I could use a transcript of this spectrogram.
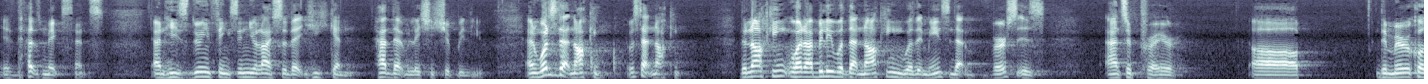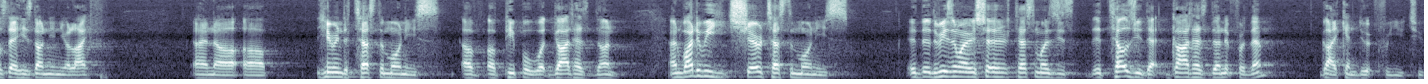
if that makes sense. And He's doing things in your life so that He can have that relationship with you. And what is that knocking? What's that knocking? The knocking, what I believe what that knocking, what it means in that verse is answered prayer. Uh, the miracles that He's done in your life. And uh, uh, hearing the testimonies of, of people, what God has done. And why do we share testimonies? The, reason why we share testimonies is it tells you that God has done it for them. God can do it for you too.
